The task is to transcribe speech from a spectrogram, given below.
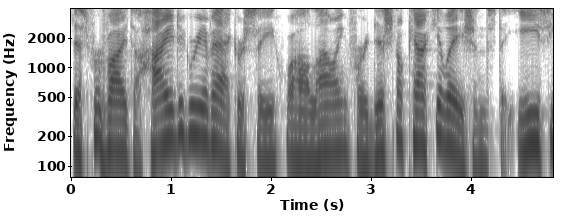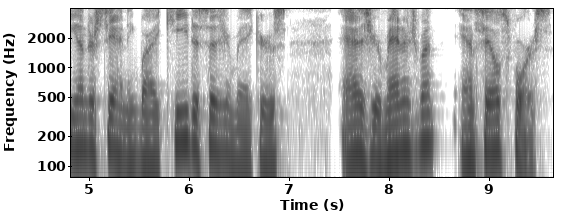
This provides a high degree of accuracy while allowing for additional calculations to ease the understanding by key decision makers as your management and sales force.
